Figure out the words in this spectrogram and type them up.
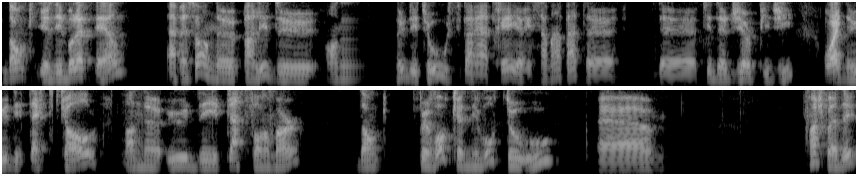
donc, il y a des bullet hell. Après ça, on a parlé de. On a eu des tours aussi par après. Il y a récemment, Pat, euh, de, de JRPG. Ouais. On a eu des tactical. On a eu des platformers. Donc, tu peux voir que niveau Tohu, euh, comment je pourrais dire,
